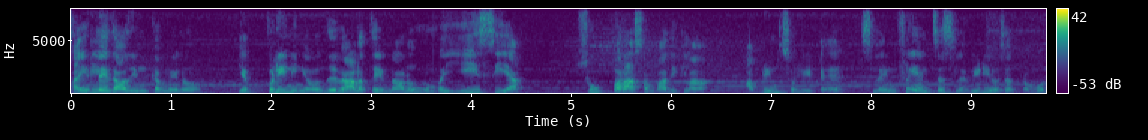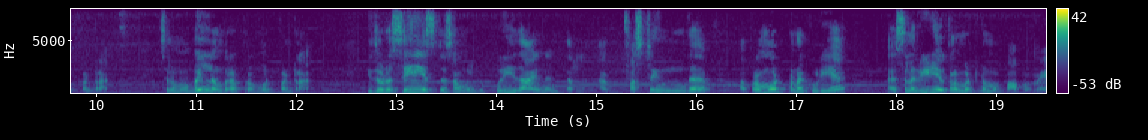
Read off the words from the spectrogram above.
சைடில் ஏதாவது இன்கம் வேணும். எப்படி நீங்கள் வந்து வேலை தேடினாலும் ரொம்ப ஈஸியாக சூப்பராக சம்பாதிக்கலாம். அப்படின்னு சொல்லிட்டு சில இன்ஃப்ளூயன்சஸ் சில வீடியோஸை ப்ரமோட் பண்ணுறாங்க சில மொபைல் நம்பரை ப்ரமோட் பண்ணுறாங்க இதோட சீரியஸ்னஸ் அவங்களுக்கு புரியுதா என்னன்னு தெரில ஃபஸ்ட்டு இந்த ப்ரமோட் பண்ணக்கூடிய சில வீடியோக்களை மட்டும் நம்ம பார்ப்போமே.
